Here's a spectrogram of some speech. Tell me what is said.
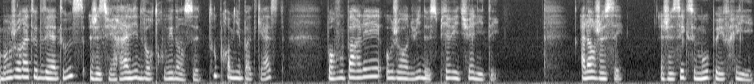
Bonjour à toutes et à tous, je suis ravie de vous retrouver dans ce tout premier podcast pour vous parler aujourd'hui de spiritualité. Alors je sais, je sais que ce mot peut effrayer,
